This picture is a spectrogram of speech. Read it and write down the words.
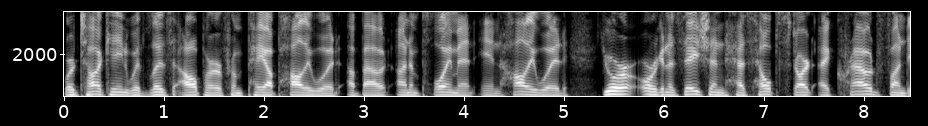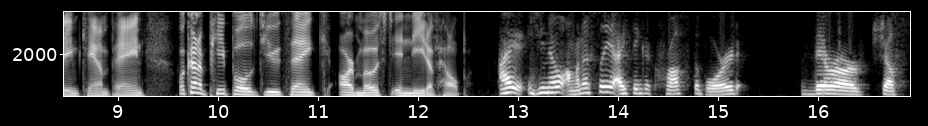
We're talking with Liz Alper from Pay Up Hollywood about unemployment in Hollywood. Your organization has helped start a crowdfunding campaign. What kind of people do you think are most in need of help? I, you know, honestly, I think across the board, there are just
